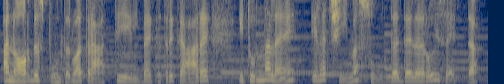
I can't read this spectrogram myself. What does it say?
A nord spuntano a tratti il Bec Trecare, i Tournalin e la cima sud della Roisetta.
